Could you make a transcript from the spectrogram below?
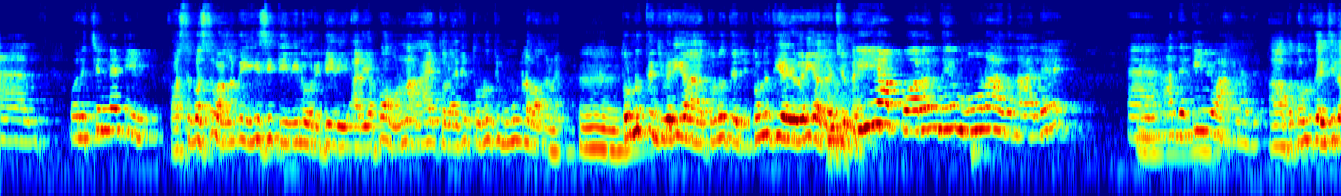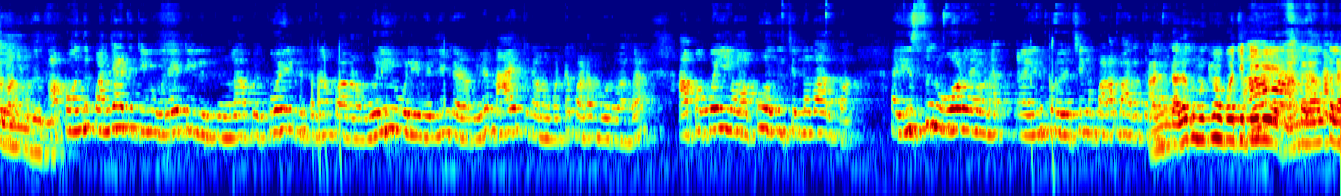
ஆஹ், ஒரு சின்ன டிவி ஃபர்ஸ்ட் ஃபர்ஸ்ட் வாங்கினது ஈசி டிவின்னு ஒரு டிவி அது எப்போ ஒன்னா ஆயிரத்தி தொள்ளாயிரத்தி தொண்ணூத்தி மூணுல வாங்கினேன். தொண்ணூத்தஞ்சு வரைக்கும் தொண்ணூத்தஞ்சு தொண்ணூத்தி ஏழு வரைக்கும் அதை வச்சிருந்தேன். பிரியா பிறந்து மூணாவது நாள் அந்த டிவி வாங்கினது. அப்போ தொண்ணூத்தஞ்சுல வாங்கினது. அப்போ வந்து பஞ்சாயத்து டிவி ஒரே டிவி இருக்குங்களா? அப்போ கோயில்கிட்ட தான் பார்க்கணும். ஒளி ஒளி வெள்ளிக்கிழமையும் ஞாயிற்றுக்கிழமை மட்டும் படம் போடுவாங்க. அப்போ போய் இவன் அப்போ வந்து சின்னதா இருப்பான். இசுன்னு ஓடுவேன் இவனை. இடுப்புல வச்சுன்னு படம் அந்த பார்க்கறதுக்கு அளவுக்கு முக்கியமா போச்சு டிவி அந்த காலத்துல.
